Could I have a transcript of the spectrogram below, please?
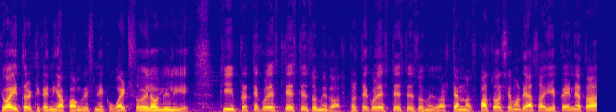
किंवा इतर ठिकाणी ह्या काँग्रेसने एक वाईट सवय लावलेली आहे की प्रत्येक वेळेस तेच तेच उमेदवार प्रत्येक वेळेस तेच तेच उमेदवार त्यांनाच. पाच वर्षामध्ये असा एकही नेता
